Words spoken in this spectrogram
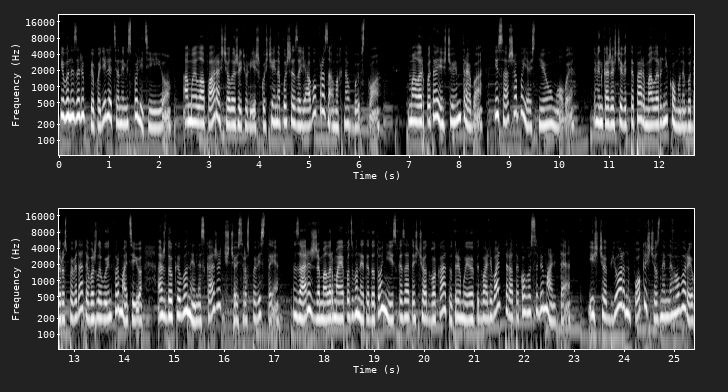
і вони залюбки поділяться ним із поліцією. А мила пара, що лежить у ліжку, ще й напише заяву про замах на вбивство. Мелер питає, що їм треба, і Саша пояснює умови. Він каже, що відтепер Мелер нікому не буде розповідати важливу інформацію, аж доки вони не скажуть щось розповісти. Зараз же Мелер має подзвонити до Тоні і сказати, що адвокат утримує у підвалі Вальтера такого собі Мальте, і що Бьорн поки що з ним не говорив,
